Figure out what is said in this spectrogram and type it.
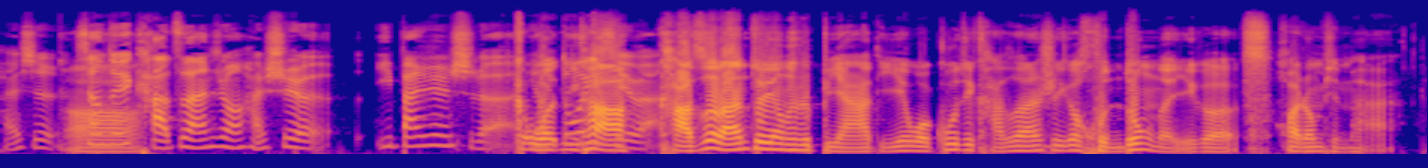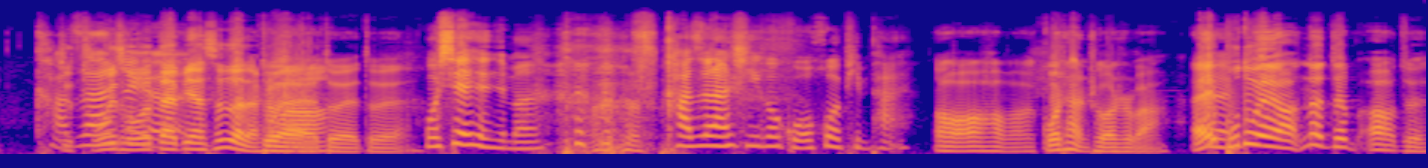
还是啊相对于卡姿兰这种，还是一般认识的我你看，。啊卡姿兰对应的是比亚迪，我估计卡姿兰是一个混动的一个 化妆品牌。涂一涂姿兰这个带变色的是对吧？对对，我谢谢你们，卡姿兰是一个国货品牌，哦哦，好吧，国产车是吧？哎，不对啊，那这哦对，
